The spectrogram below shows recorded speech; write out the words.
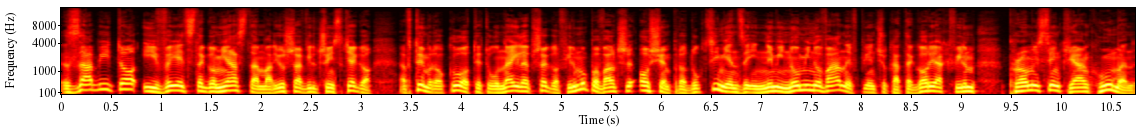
Zabito i Wyjedź z tego miasta Mariusza Wilczyńskiego. W tym roku o tytuł najlepszego filmu powalczy osiem produkcji, między innymi nominowany w pięciu kategoriach film Promising Young Woman.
